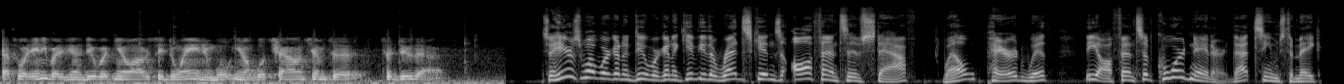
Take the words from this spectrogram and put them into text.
that's what anybody's going to do. But you know, obviously Dwayne, and we'll you know we'll challenge him to to do that. So here's what we're going to do. We're going to give you the Redskins offensive staff, well, paired with the offensive coordinator. That seems to make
